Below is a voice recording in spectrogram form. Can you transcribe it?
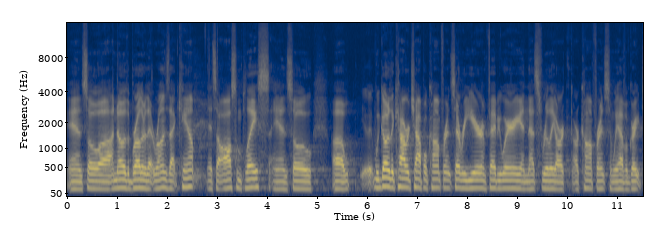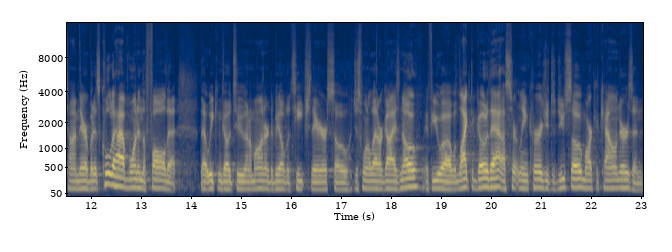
And so uh, I know the brother that runs that camp. It's an awesome place. And so uh, we go to the Calvary Chapel Conference every year in February, and that's really our, our conference, and we have a great time there. But it's cool to have one in the fall that, that we can go to, and I'm honored to be able to teach there. So just want to let our guys know if you uh, would like to go to that, I certainly encourage you to do so. Mark your calendars and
